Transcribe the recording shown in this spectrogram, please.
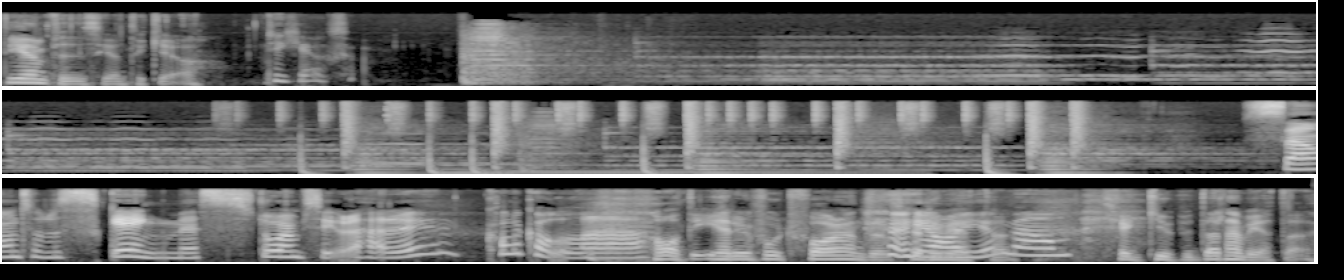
Det är en fin scen tycker jag. Tycker jag också. Sounds of the Skank med Stormzy och det här är Kolla kolla. Ja, det är det fortfarande ska ni veta. Jajamän. Ska gudarna veta.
